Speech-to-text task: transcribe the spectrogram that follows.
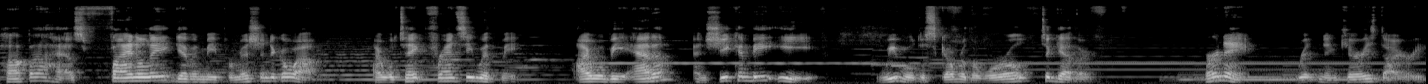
Papa has finally given me permission to go out. I will take Francie with me. I will be Adam, and she can be Eve. We will discover the world together. Her name, written in Carrie's diary,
